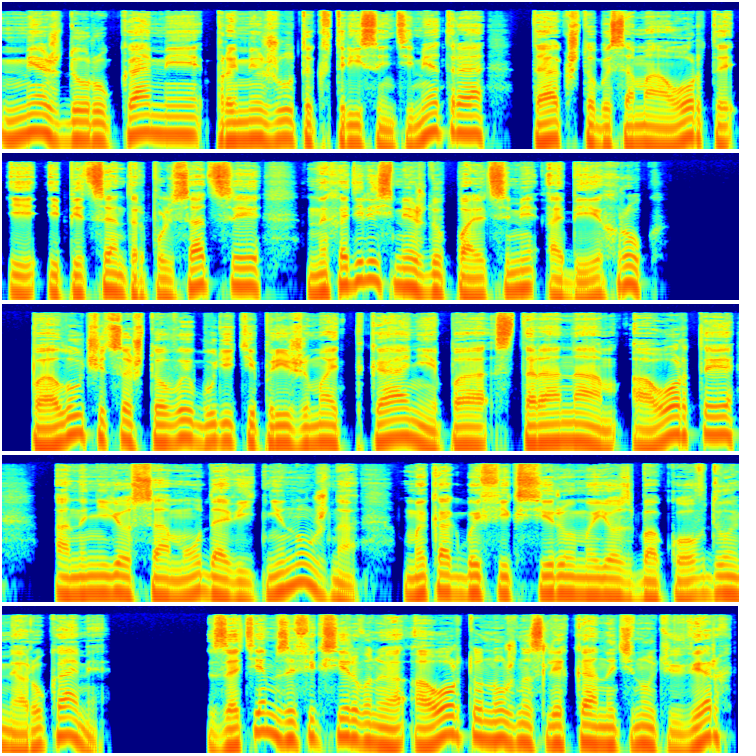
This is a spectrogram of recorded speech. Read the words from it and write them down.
между руками промежуток в 3 см, так, чтобы сама аорта и эпицентр пульсации находились между пальцами обеих рук. Получится, что вы будете прижимать ткани по сторонам аорты, а на нее саму давить не нужно, мы как бы фиксируем ее с боков двумя руками. Затем зафиксированную аорту нужно слегка натянуть вверх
